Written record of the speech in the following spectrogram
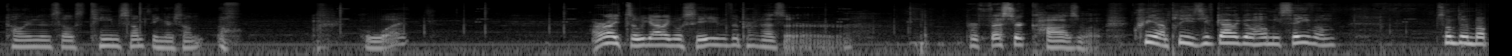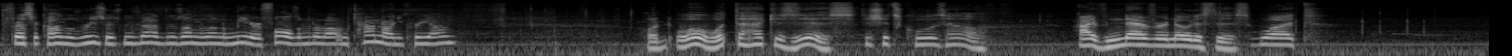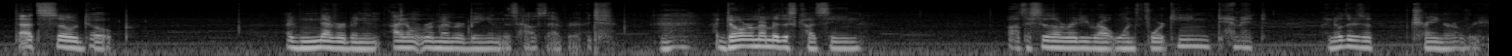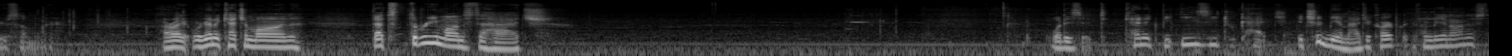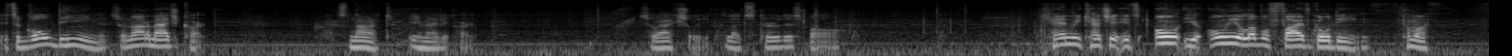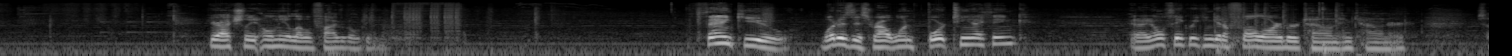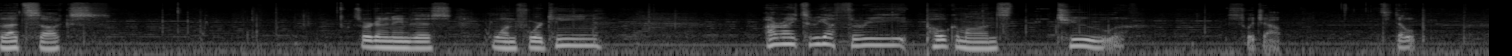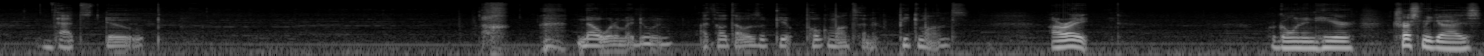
calling themselves Team Something or something. Oh, what? All right, so we gotta go save the professor. Professor Cozmo. Kreon, please, you've got to go help me save him. Something about Professor Cozmo's research. We've got to something on the meter. It falls. I'm, I'm counting on you, Kreon. Whoa, what the heck is this? This shit's cool as hell. I've never noticed this. What? That's so dope. I've never been in. I don't remember being in this house ever. I don't remember this cutscene. Oh, this is already Route 114. Damn it. I know there's a trainer over here somewhere. Alright, we're going to catch him on. That's three Mons to hatch. What is it? Can it be easy to catch? It should be a Magikarp, if I'm being honest. It's a Goldeen, so not a Magikarp. It's not a Magikarp. So actually, let's throw this ball. Can we catch it? It's only you're only a level 5 Goldeen. Come on. You're actually only a level 5 Goldeen. Thank you. What is this? Route 114, I think? And I don't think we can get a Fallarbor Town encounter. So that sucks. So we're going to name this 114. Alright, so we got three Pokemons to switch out. That's dope. That's dope. no, what am I doing? I thought that was a Pokemon Center. Pokemons. Alright. We're going in here. Trust me, guys.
